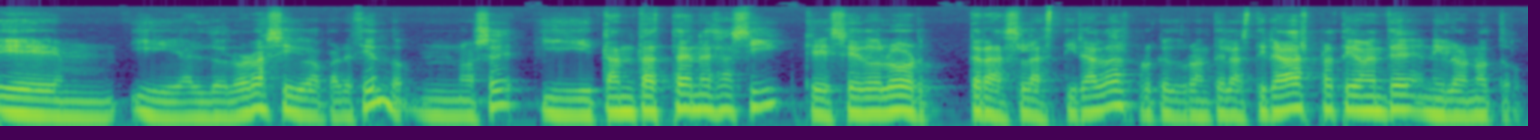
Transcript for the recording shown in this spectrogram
Em, y el dolor ha seguido apareciendo, no sé. Y tantas tan es así que ese dolor tras las tiradas, porque durante las tiradas prácticamente ni lo noto,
